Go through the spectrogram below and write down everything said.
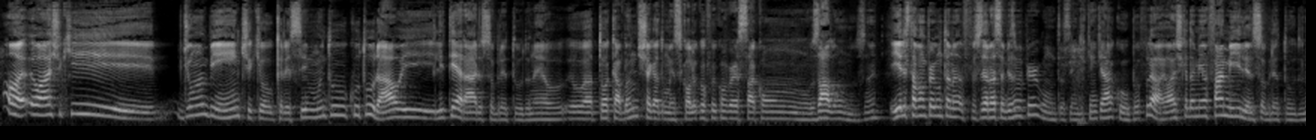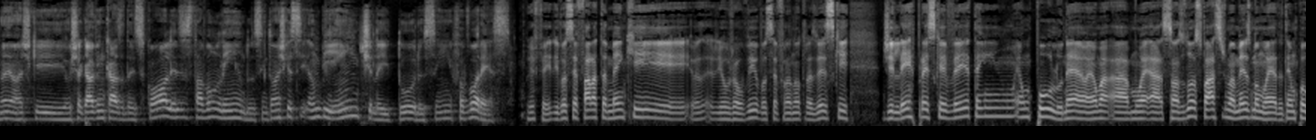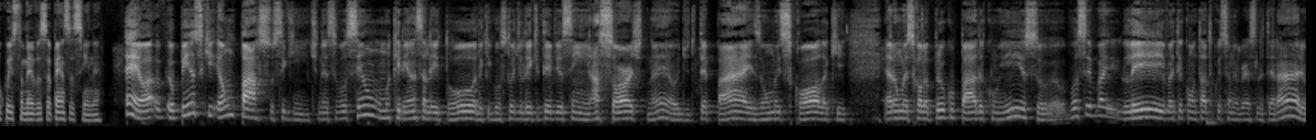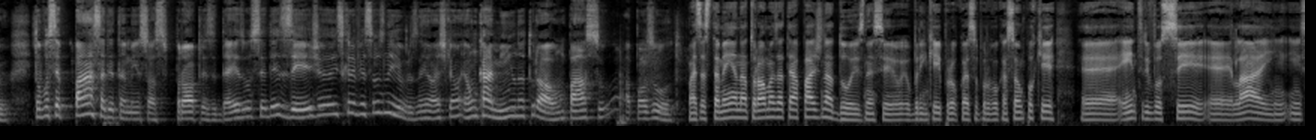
Oh, eu acho que de um ambiente que eu cresci muito cultural e literário, sobretudo, né? Eu, estou acabando de chegar de uma escola que eu fui conversar com os alunos, né? E eles estavam perguntando, fizeram essa mesma pergunta, assim, de quem que é a culpa. Eu falei, ó, oh, eu acho que é da minha família, sobretudo, né? Eu acho que eu chegava em casa da escola e eles estavam lendo, assim. Então, acho que esse ambiente leitor, assim, favorece. Perfeito. E você fala também que, eu já ouvi você falando outras vezes, que de ler para escrever tem é um pulo, né? É uma, a, a, são as duas faces de uma mesma moeda. Tem um pouco isso também, você pensa assim, né? É, eu, eu, penso que é um passo seguinte, né? Se você é uma criança leitora que gostou de ler, que teve assim a sorte, né, ou de ter pais, ou uma escola que era uma escola preocupada com isso, você vai ler vai ter contato com esse universo literário. Então você passa a ter também suas próprias ideias, você deseja escrever seus livros, né? Eu acho que é um é caminho natural, um passo após o outro. Mas também é natural, mas até a página 2, né? Se eu, eu brinquei com essa provocação porque é, entre você é, lá, em, em,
